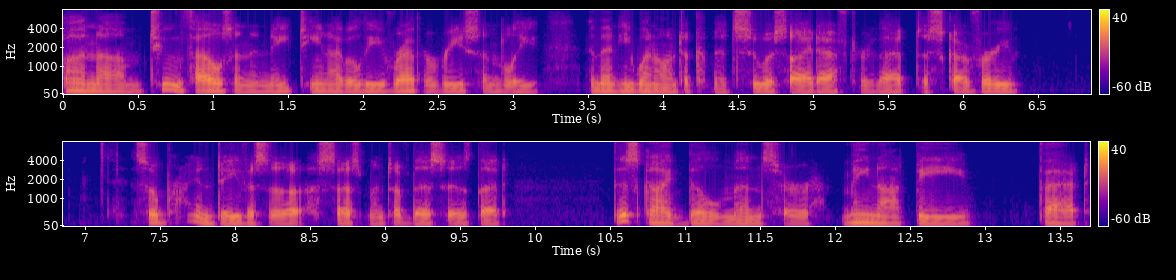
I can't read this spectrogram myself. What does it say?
in um, 2018, I believe, rather recently, and then he went on to commit suicide after that discovery. So Brian Davis' assessment of this is that this guy Bill Mentzer may not be that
